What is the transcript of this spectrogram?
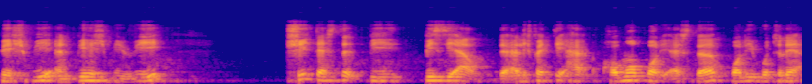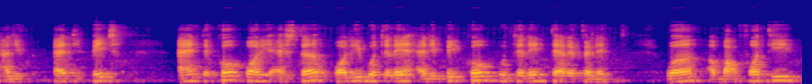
PHB and PHBV, she tested P PCl, the aliphatic homopolyester polybutylene adipate, and the copolyester polybutylene adipate cobutylene terephthalate were about 40%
